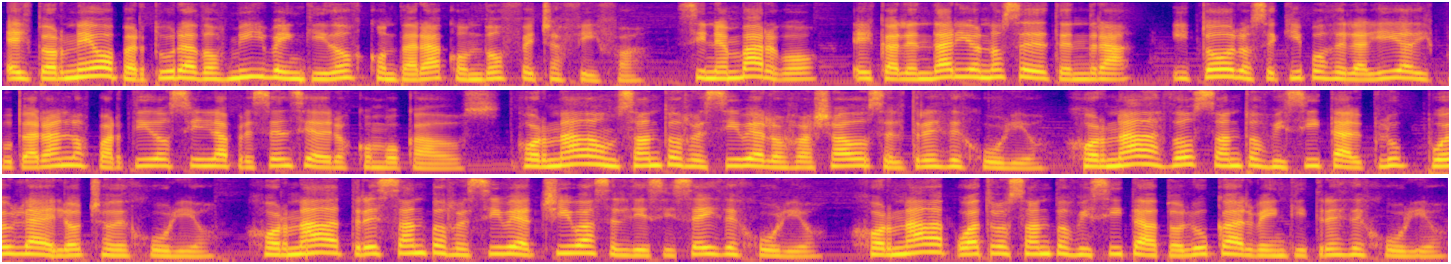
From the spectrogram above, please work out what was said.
El torneo Apertura 2022 contará con dos fechas FIFA. Sin embargo, el calendario no se detendrá, y todos los equipos de la liga disputarán los partidos sin la presencia de los convocados. Jornada 1 Santos recibe a los Rayados el 3 de julio. Jornadas 2 Santos visita al Club Puebla el 8 de julio. Jornada 3 Santos recibe a Chivas el 16 de julio. Jornada 4 Santos visita a Toluca el 23 de julio.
